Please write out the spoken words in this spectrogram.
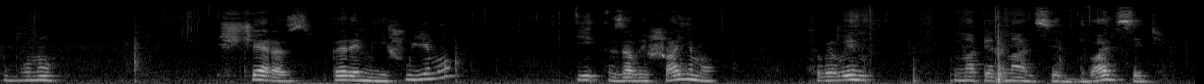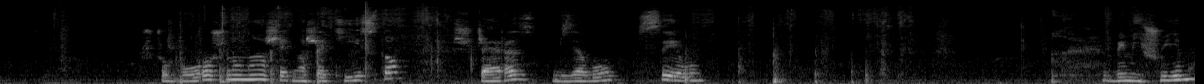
щоб воно ще раз перемішуємо і залишаємо хвилин на 15-20, щоб борошно наше, наше тісто ще раз взяло силу. Вимішуємо.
